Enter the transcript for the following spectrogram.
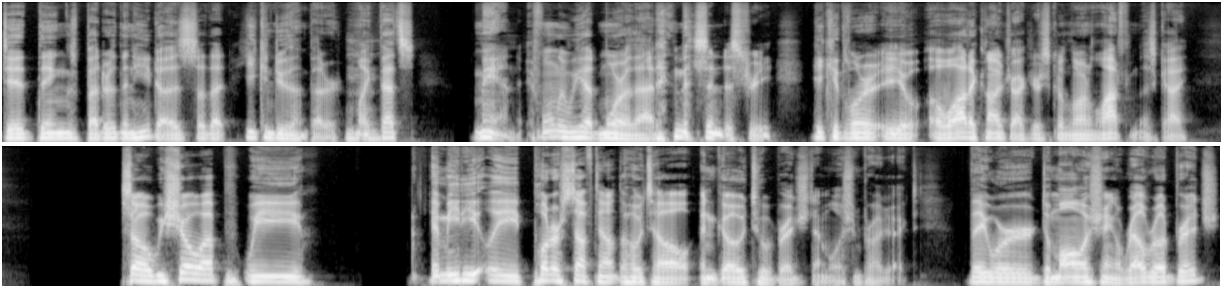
did things better than he does so that he can do them better. I'm Like, mm-hmm. that's, man, if only we had more of that in this industry. He could learn, you know, a lot of contractors could learn a lot from this guy. So we show up, we immediately put our stuff down at the hotel and go to a bridge demolition project. They were demolishing a railroad bridge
